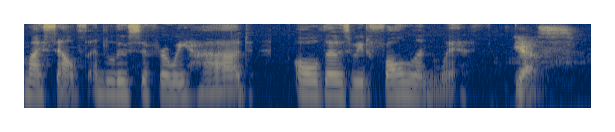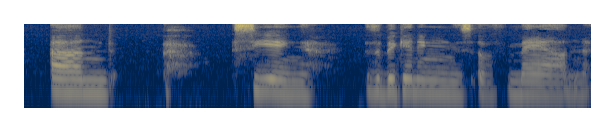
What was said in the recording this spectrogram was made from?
myself and Lucifer, we had all those we'd fallen with. Yes. And seeing the beginnings of man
